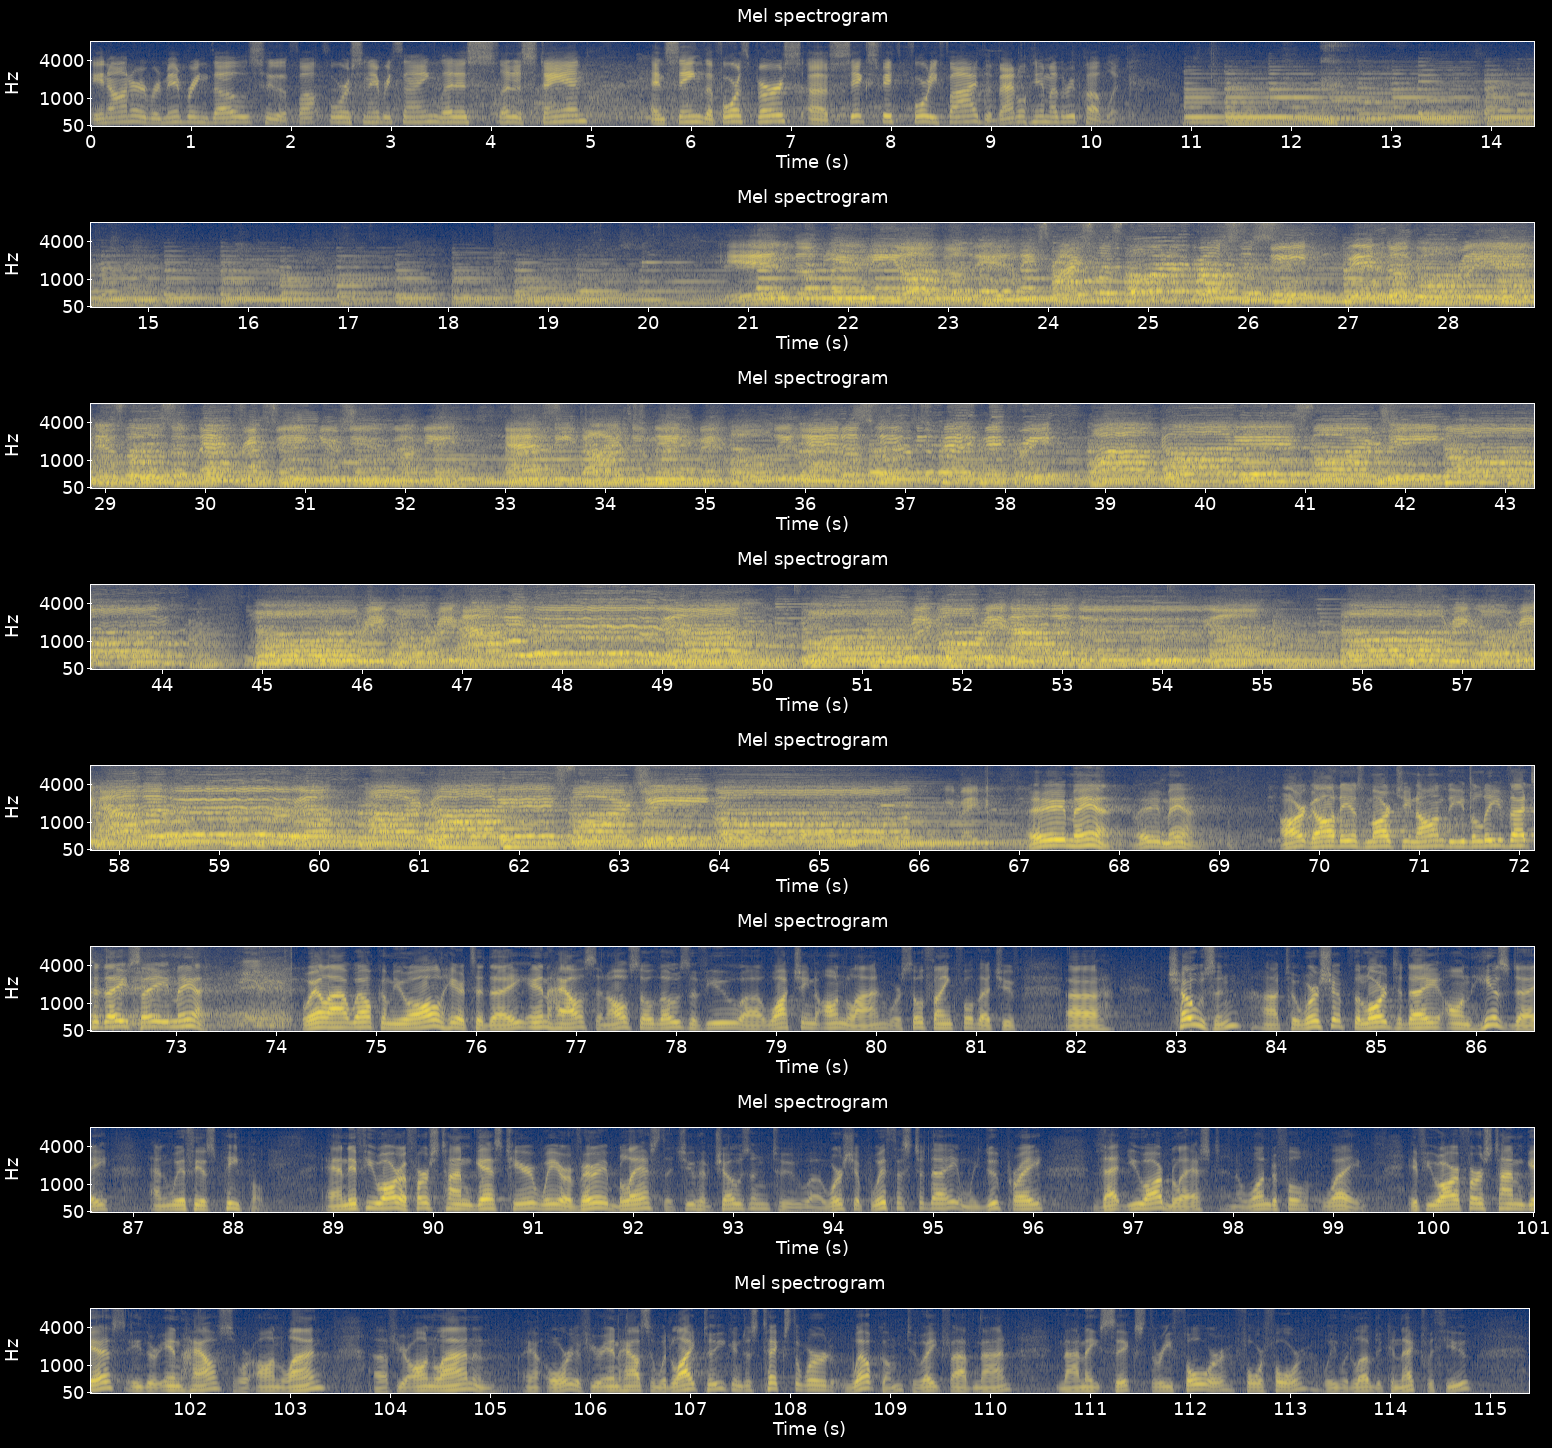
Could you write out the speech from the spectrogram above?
in honor of remembering those who have fought for us and everything, let us let us stand and sing the fourth verse of 645, the Battle Hymn of the Republic. God is marching on. Do you believe that today? Say amen. Well, I welcome you all here today in house and also those of you uh, watching online. We're so thankful that you've uh, chosen uh, to worship the Lord today on His day and with His people. And if you are a first time guest here, we are very blessed that you have chosen to uh, worship with us today, and we do pray that you are blessed in a wonderful way. If you are a first time guest, either in house or online, uh, if you're online and uh, or if you're in house and would like to, you can just text the word welcome to 859 986 3444. We would love to connect with you.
